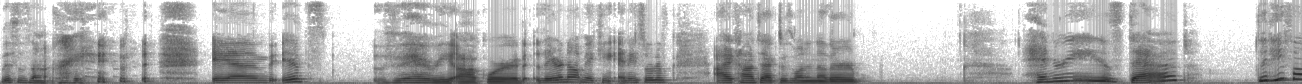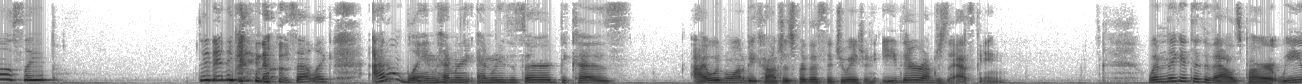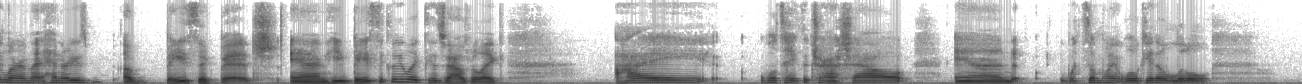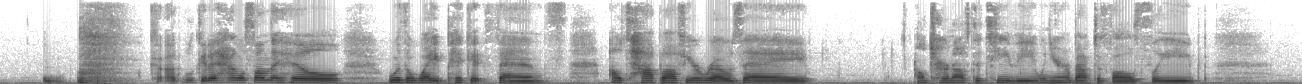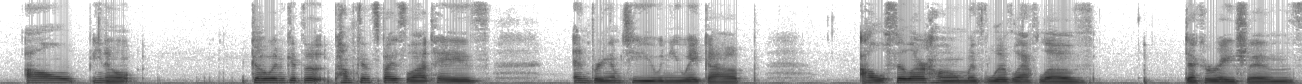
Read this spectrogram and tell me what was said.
this is not great. and it's very awkward. They're not making any sort of eye contact with one another. Henry's dad, did he fall asleep? Did anybody notice that? Like, I don't blame Henry Henry III because I wouldn't want to be conscious for the situation either. I'm just asking. When they get to the vows part, we learn that Henry's a basic bitch, and he basically like his vows were like, I will take the trash out, and at some point we'll get a little. God, we'll get a house on the hill with a white picket fence. I'll top off your rose. I'll turn off the TV when you're about to fall asleep. I'll, you know, go and get the pumpkin spice lattes and bring them to you when you wake up. I'll fill our home with live, laugh, love decorations.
